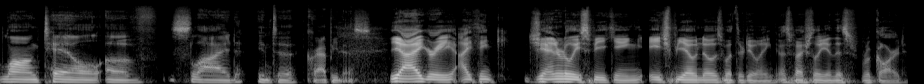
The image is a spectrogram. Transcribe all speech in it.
long tail of slide into crappiness. Yeah, I agree. I think generally speaking, HBO knows what they're doing, especially in this regard.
